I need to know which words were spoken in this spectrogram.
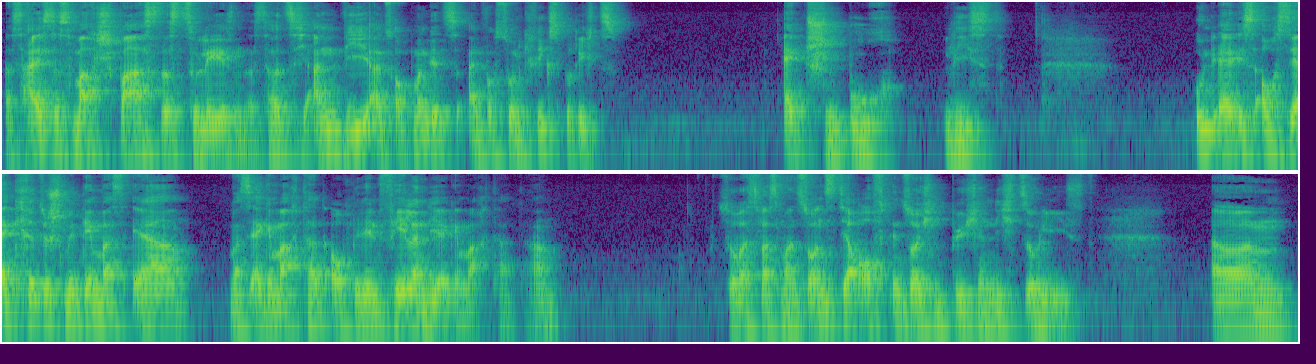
Das heißt, es macht Spaß, das zu lesen. Das hört sich an wie, als ob man jetzt einfach so ein Kriegsberichts-Action-Buch liest. Und er ist auch sehr kritisch mit dem, was er, was er gemacht hat, auch mit den Fehlern, die er gemacht hat. Ja? Sowas, was man sonst ja oft in solchen Büchern nicht so liest. Ähm,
